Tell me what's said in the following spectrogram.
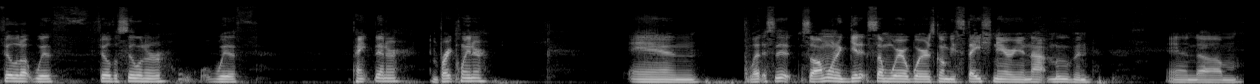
fill it up with, fill the cylinder with paint thinner and brake cleaner, and let it sit. So I'm gonna get it somewhere where it's gonna be stationary and not moving, and um,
